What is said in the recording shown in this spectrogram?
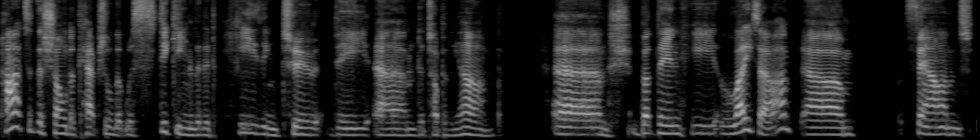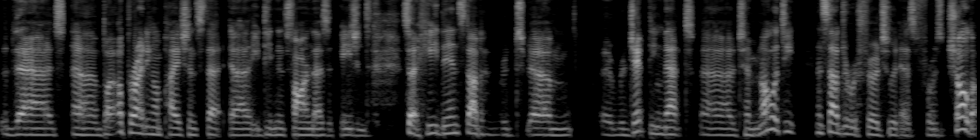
parts of the shoulder capsule that were sticking, that adhering to the, um, the top of the arm. Um, but then he later um, found that uh, by operating on patients that uh, he didn't find those adhesions. So he then started re- um, uh, rejecting that uh, terminology and started to refer to it as frozen shoulder.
